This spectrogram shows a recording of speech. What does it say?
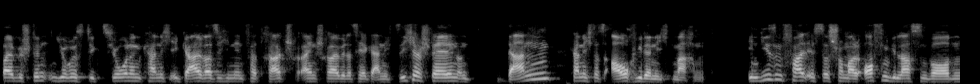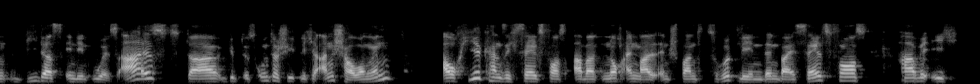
bei bestimmten Jurisdiktionen kann ich, egal was ich in den Vertrag einschreibe, das ja gar nicht sicherstellen und dann kann ich das auch wieder nicht machen. In diesem Fall ist das schon mal offen gelassen worden, wie das in den USA ist. Da gibt es unterschiedliche Anschauungen. Auch hier kann sich Salesforce aber noch einmal entspannt zurücklehnen, denn bei Salesforce habe ich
